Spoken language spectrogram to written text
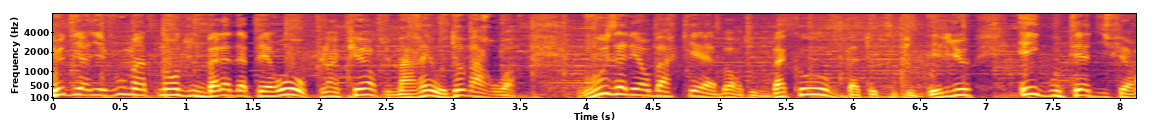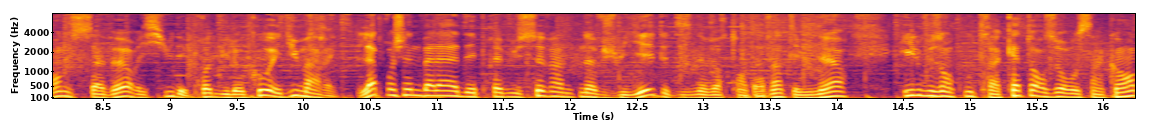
Que diriez-vous maintenant d'une balade apéro au plein cœur du marais au Domarois? Vous allez embarquer à bord d'une bacauve, bateau typique des lieux, et goûter à différentes saveurs issues des produits locaux et du marais. La prochaine balade est prévue ce 29 juillet de 19h30 à 21h. Il vous en coûtera 14,50 euros.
